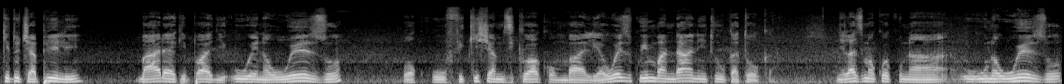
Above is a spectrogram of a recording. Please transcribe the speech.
Kitu cha pili baada ya kipaji uwe na uwezo wa kufikisha mziki wako mbali. Hauwezi kuimba ndani tu ukatoka. Ni lazima kuwe kuna una uwezo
